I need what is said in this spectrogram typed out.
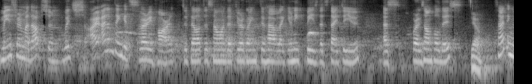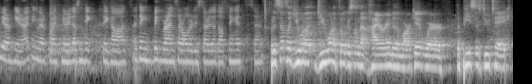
mainstream adoption, which I, I don't think it's very hard to tell to someone that you're going to have like unique piece that's tied to you, as for example this. Yeah. So I think we are here. I think we are quite here. It doesn't take take a lot. I think big brands are already started adopting it. So. But it sounds like you want to. Do you want to focus on that higher end of the market where the pieces do take,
